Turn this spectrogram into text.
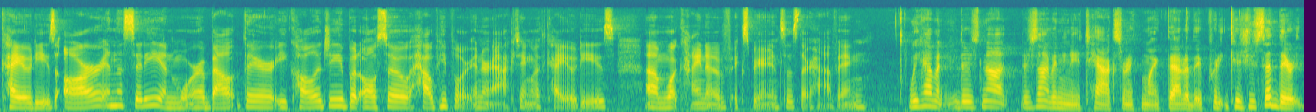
coyotes are in the city and more about their ecology, but also how people are interacting with coyotes, um, what kind of experiences they're having. We haven't. There's not. There's not been any attacks or anything like that. Are they pretty? Because you said they're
